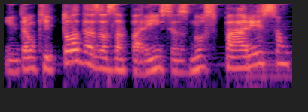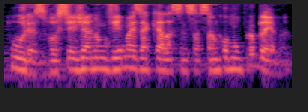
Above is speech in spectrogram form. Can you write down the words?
Então, que todas as aparências nos pareçam puras, você já não vê mais aquela sensação como um problema.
